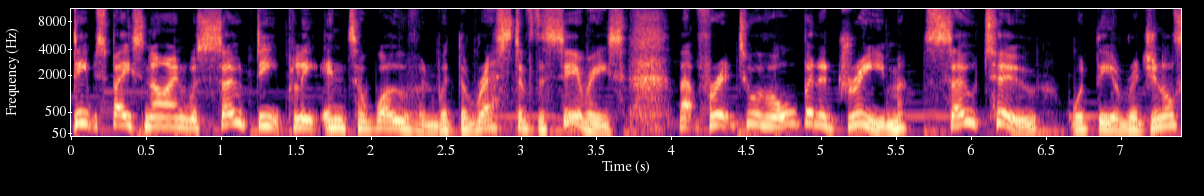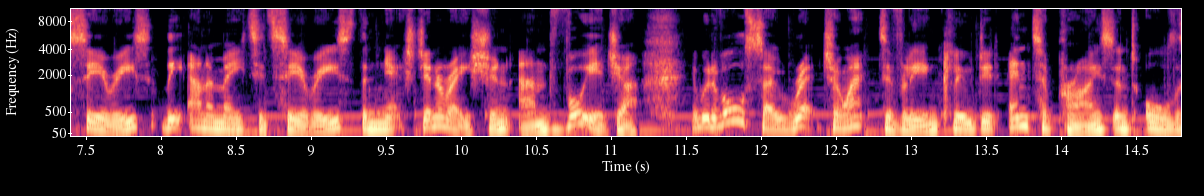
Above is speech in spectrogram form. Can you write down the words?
Deep Space Nine was so deeply interwoven with the rest of the series that for it to have all been a dream, so too would the original series, the animated series, The Next Generation, and Voyager. It would have also retroactively included Enterprise and all the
